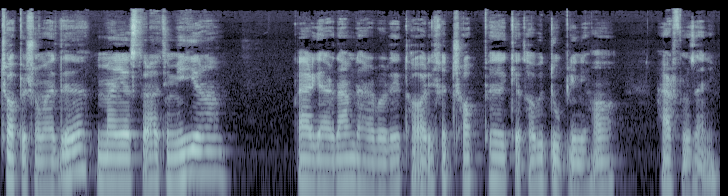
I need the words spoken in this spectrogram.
چاپش اومده. من یه استراحتی می‌گیرم برگردم درباره تاریخ چاپ کتاب دوبلینی ها حرف می‌زنیم.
